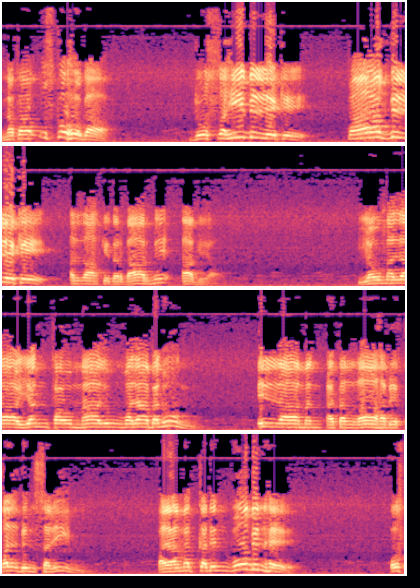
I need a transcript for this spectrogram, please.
نفع اس کو ہوگا جو صحیح دل لے کے، پاک دل لے کے اللہ کے دربار میں آ گیا۔ یوم لا ينفع مال ولا بنون الا من اتى الله بقلب سلیم قیامت کا دن وہ دن ہے، اس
